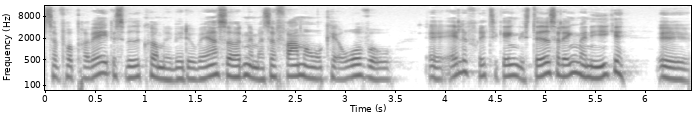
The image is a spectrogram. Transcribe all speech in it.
så for privates vedkommende vil det jo være sådan, at man så fremover kan overvåge øh, alle frit tilgængelige steder, så længe man ikke øh,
